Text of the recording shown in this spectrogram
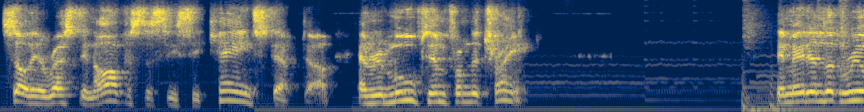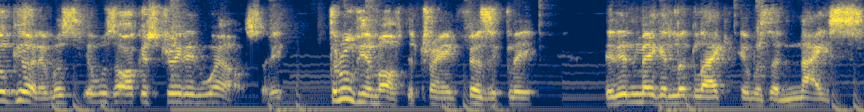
So the arresting officer, C.C. Cain, stepped up and removed him from the train. They made it look real good. It was it was orchestrated well. So they threw him off the train physically they didn't make it look like it was a nice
